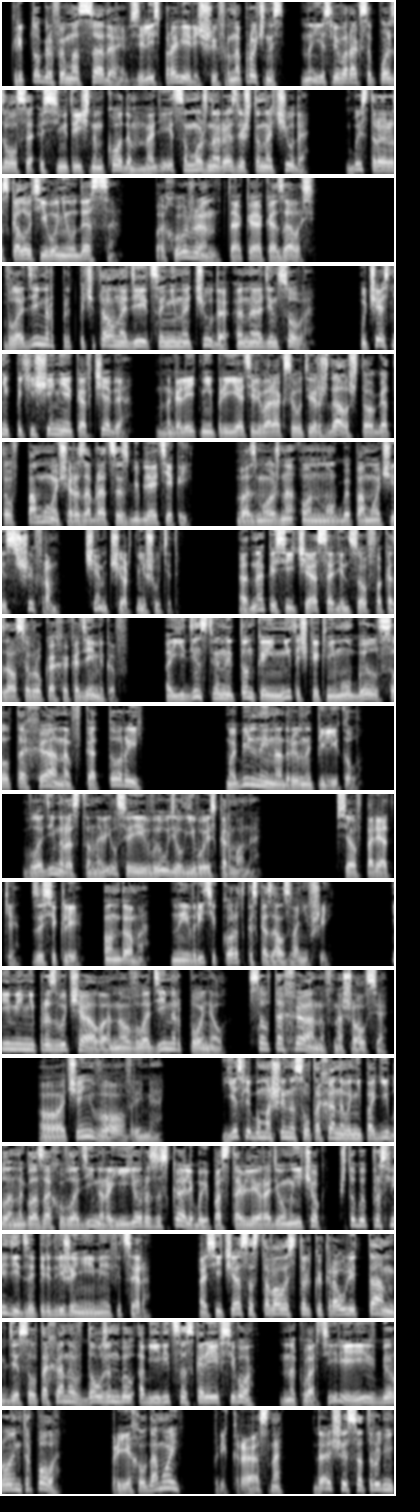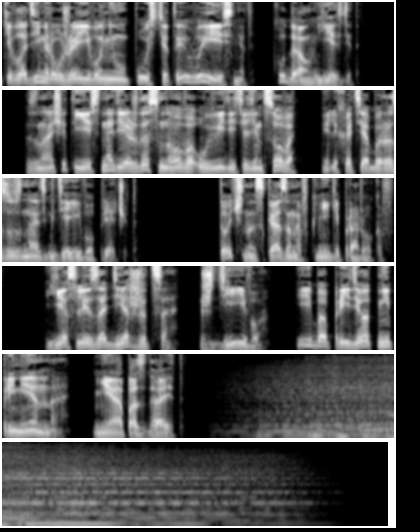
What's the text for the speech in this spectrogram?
Криптографы Массада взялись проверить шифр на прочность, но если Варакса пользовался асимметричным кодом, надеяться можно разве что на чудо. Быстро расколоть его не удастся. Похоже, так и оказалось. Владимир предпочитал надеяться не на чудо, а на Одинцова. Участник похищения Ковчега, Многолетний приятель Варакса утверждал, что готов помочь разобраться с библиотекой. Возможно, он мог бы помочь и с шифром, чем черт не шутит. Однако сейчас Одинцов оказался в руках академиков, а единственной тонкой ниточкой к нему был Салтаханов, который... Мобильный надрывно пиликал. Владимир остановился и выудил его из кармана. «Все в порядке, засекли, он дома», на иврите коротко сказал звонивший. Имя не прозвучало, но Владимир понял. Салтаханов нашелся. Очень вовремя. Если бы машина Салтаханова не погибла на глазах у Владимира, ее разыскали бы и поставили радиомаячок, чтобы проследить за передвижениями офицера. А сейчас оставалось только караулить там, где Салтаханов должен был объявиться скорее всего, на квартире и в бюро Интерпола. Приехал домой, Прекрасно. Дальше сотрудники Владимира уже его не упустят и выяснят, куда он ездит. Значит, есть надежда снова увидеть Одинцова или хотя бы разузнать, где его прячут. Точно сказано в книге пророков. «Если задержится, жди его, ибо придет непременно, не опоздает».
